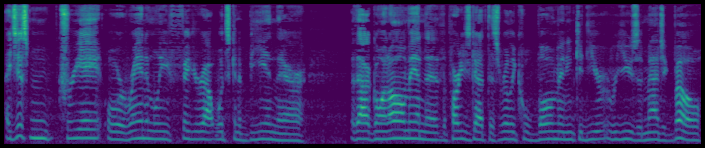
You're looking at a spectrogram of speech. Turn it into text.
I just create or randomly figure out what's going to be in there without going, oh man, the, the party's got this really cool bowman. He could reuse a magic bow.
